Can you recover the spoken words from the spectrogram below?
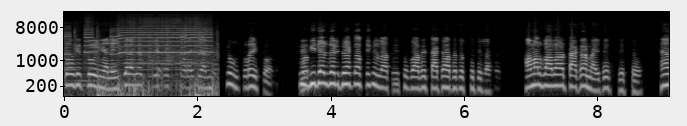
তোকে কই না। এই কারণে বিয়ে করতে করাইছি আমি কেউ করাই কর। তুই বিদেশ যাবি একটা থেকে লাভ তো টাকা হাতে তো খেতে আমার বাবার টাকা নাই তো? দেখতো হ্যাঁ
